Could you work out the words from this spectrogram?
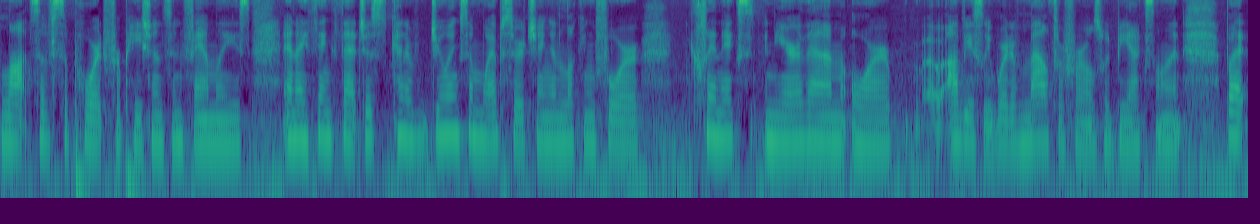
lots of support for patients and families. And I think that just kind of doing some web searching and looking for clinics near them, or uh, obviously word of mouth referrals would be excellent. But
